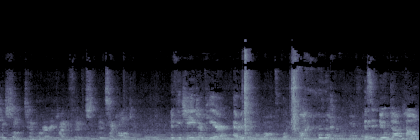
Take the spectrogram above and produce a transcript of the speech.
just some temporary kind of fix. It's psychology. If you change up here, everything will fall into place. Visit Noom.com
